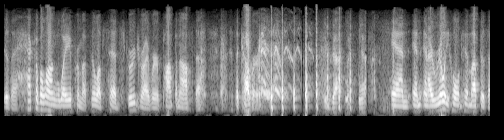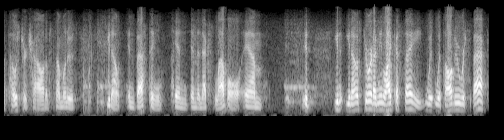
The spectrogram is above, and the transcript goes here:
is a heck of a long way from a Phillips head screwdriver popping off the the cover. exactly. Yeah. And and and I really hold him up as a poster child of someone who's, you know, investing in in the next level. And it, you you know, Stuart. I mean, like I say, with, with all due respect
